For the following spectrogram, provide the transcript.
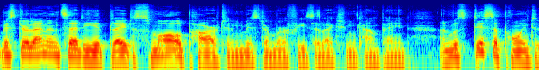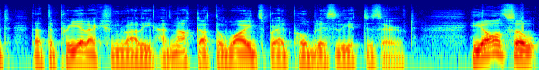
Mr. Lennon said he had played a small part in Mr. Murphy's election campaign and was disappointed that the pre election rally had not got the widespread publicity it deserved. He also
